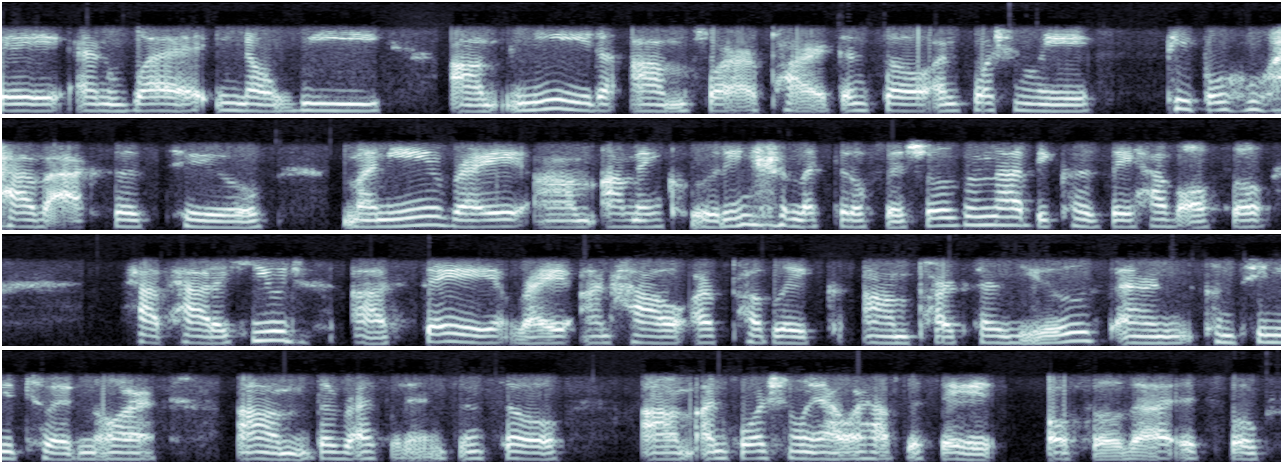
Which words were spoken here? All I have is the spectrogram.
say and what you know we um, need um, for our park. And so, unfortunately, people who have access to money, right, um, I'm including elected officials in that because they have also have had a huge uh, say, right, on how our public um, parks are used and continue to ignore um, the residents. And so, um, unfortunately, I would have to say also that it's folks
